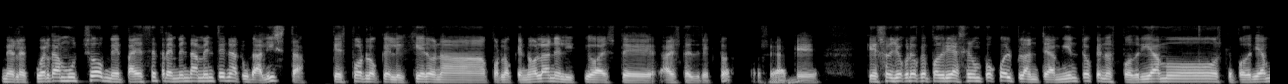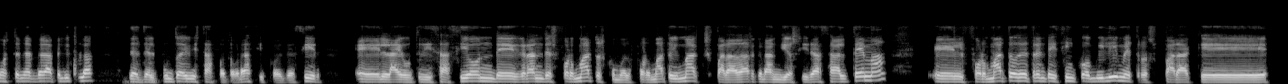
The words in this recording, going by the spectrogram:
me recuerda mucho, me parece tremendamente naturalista, que es por lo que eligieron a, por lo que Nolan eligió a este, a este director. O sea que, que eso yo creo que podría ser un poco el planteamiento que nos podríamos, que podríamos tener de la película desde el punto de vista fotográfico. Es decir, eh, la utilización de grandes formatos como el formato IMAX para dar grandiosidad al tema, el formato de 35 milímetros para que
